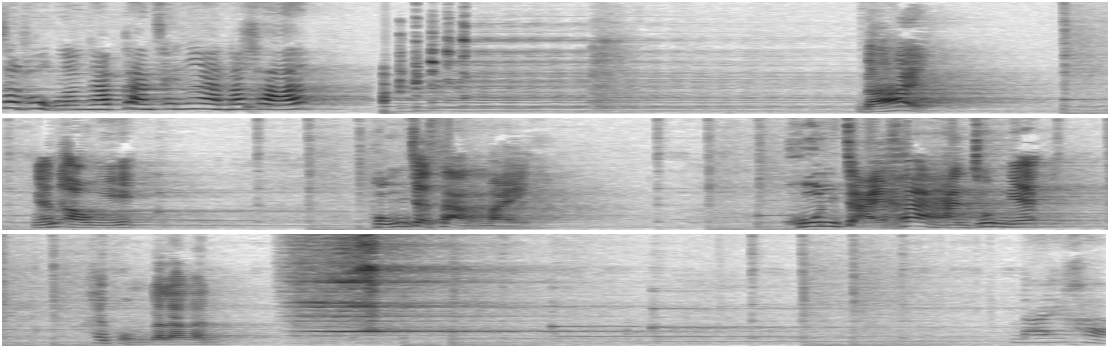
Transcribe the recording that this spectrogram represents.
จะถูกระงับการใช้งานนะคะ ได้ งั้นเอางี้ ผมจะสั่งใหม่ คุณจ่ายค่าอาหารชุดเนี้ย ให้ผมก็แล้วกัน ได้ค่ะ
